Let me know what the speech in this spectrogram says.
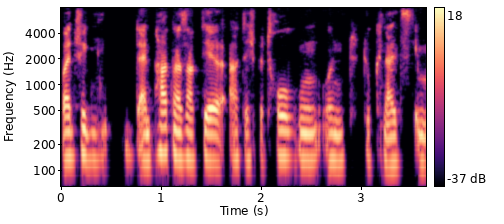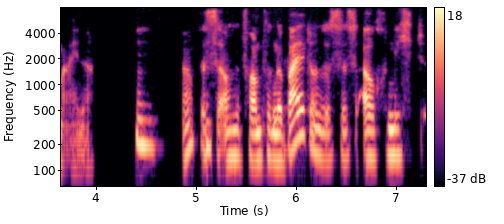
meinetwegen dein Partner sagt dir, er hat dich betrogen und du knallst ihm eine. Mhm. Ja, das ist auch eine Form von Gewalt und das ist auch nicht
